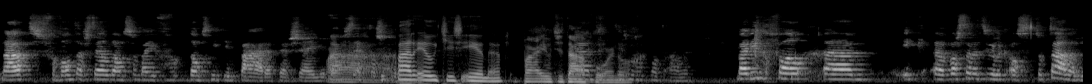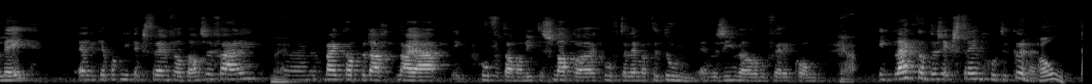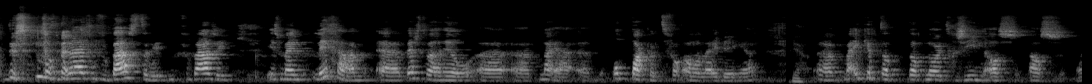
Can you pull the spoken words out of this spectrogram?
nou, het is verwant aan stijldansen, maar je danst niet in paren per se. Je danst Ah. echt als Een paar eeuwtjes eerder. Een paar eeuwtjes Ja, daarvoor nog. nog wat ouder. Maar in ieder geval, um, ik uh, was daar natuurlijk als totale leek. En ik heb ook niet extreem veel danservaring. Nee. Uh, maar ik had bedacht, nou ja, ik hoef het allemaal niet te snappen. Ik hoef het alleen maar te doen. En we zien wel hoe ver ik kom. Ja. Ik blijk dat dus extreem goed te kunnen. Oh, Dus tot mijn eigen verbazing is mijn lichaam uh, best wel heel uh, nou ja, oppakkend van allerlei dingen. Ja. maar ik heb dat, dat nooit gezien als, als,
